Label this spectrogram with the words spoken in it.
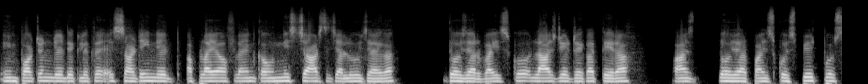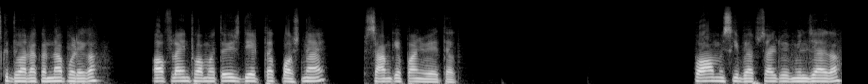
इंपॉर्टेंट डेट देख लेते हैं। स्टार्टिंग डेट अप्लाई ऑफलाइन का उन्नीस चार से चालू हो जाएगा। 2022 को लास्ट डेट रहेगा तेरह। पाँच, दो हज़ार पाँच को स्पीड पोस्ट के द्वारा करना पड़ेगा। ऑफलाइन फॉर्म है तो इस डेट तक पहुँचना है, शाम के पाँच बजे तक। फॉर्म इसकी वेबसाइट पे मिल जाएगा।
